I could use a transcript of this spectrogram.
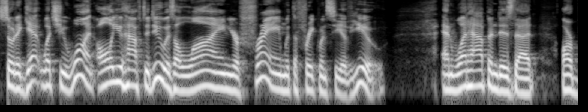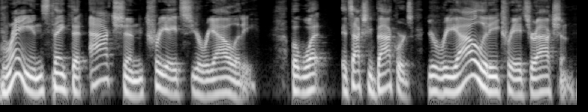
So to get what you want, all you have to do is align your frame with the frequency of you. And what happened is that our brains think that action creates your reality. But what it's actually backwards. Your reality creates your action.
